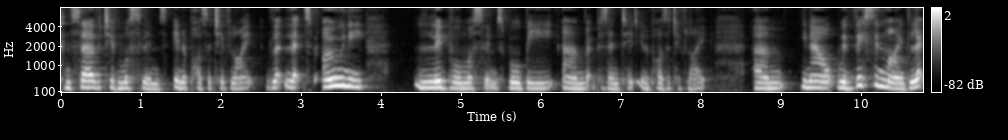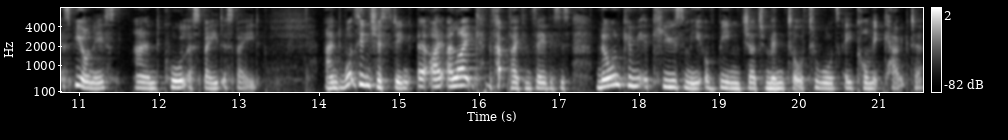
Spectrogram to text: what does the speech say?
conservative Muslims in a positive light. Let, us only liberal Muslims will be um, represented in a positive light. Um, now, with this in mind, let's be honest and call a spade a spade. And what's interesting, uh, I, I, like the fact that I can say this is no one can accuse me of being judgmental towards a comic character.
